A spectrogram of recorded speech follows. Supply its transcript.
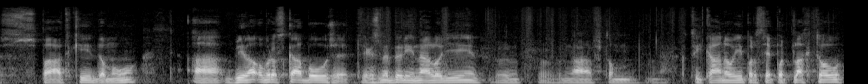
zpátky domů a byla obrovská bouře. Tak jsme byli na lodi, na, v tom Tikánovi, prostě pod plachtou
